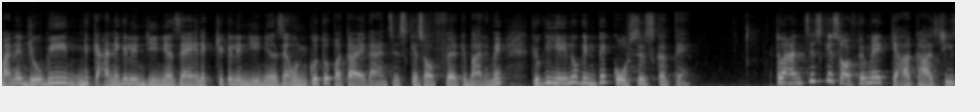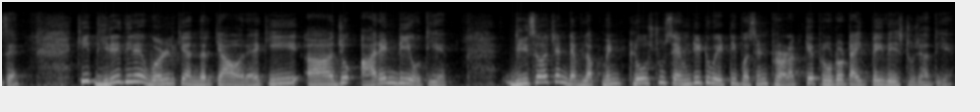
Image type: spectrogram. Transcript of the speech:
माने जो भी मैकेनिकल इंजीनियर्स हैं इलेक्ट्रिकल इंजीनियर्स हैं, उनको तो पता होगा एंसिस के सॉफ्टवेयर के बारे में, क्योंकि ये लोग इन पे कोर्सेज करते हैं। तो एंसिस के सॉफ्टवेयर में क्या खास चीज़ है कि धीरे धीरे वर्ल्ड के अंदर क्या हो रहा है कि जो आर एन डी होती है research and development close to seventy to eighty percent product के प्रोटोटाइप पे ही वेस्ट हो जाती है।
